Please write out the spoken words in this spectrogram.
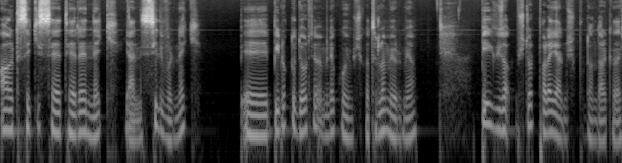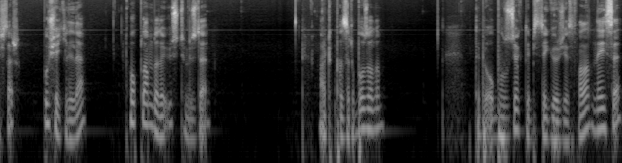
artı 8 STR neck yani silver neck e, 1.4 mm'ine koymuştuk hatırlamıyorum ya. 164 para gelmiş buradan da arkadaşlar. Bu şekilde toplamda da üstümüzde artık pazarı bozalım. Tabi o bozacak da biz de göreceğiz falan. Neyse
